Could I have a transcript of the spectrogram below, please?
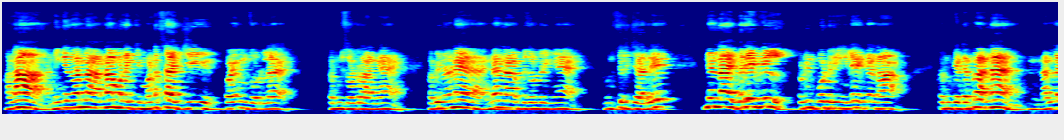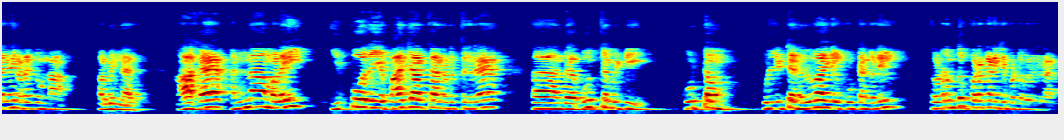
அண்ணா நீங்க தானே அண்ணாமலைக்கு மனசாட்சி கோயம்புத்தூர்ல அப்படின்னு சொல்றாங்க. அப்படின்னா என்னண்ணா அப்படி சொல்றீங்க? அப்படின்னு சிரிச்சாரு என்னண்ணா விரைவில் அப்படின்னு போட்டுறீங்களே என்னண்ணா? அப்படின்னு கேட்டப்ப அண்ணா நல்லதே நடக்கும்ண்ணா அப்படின்னாரு. ஆக அண்ணாமலை இப்போதைய பாஜக நடத்துகிற அந்த பூத் கமிட்டி கூட்டம் உள்ளிட்ட நிர்வாகிகள் கூட்டங்களில் தொடர்ந்து புறக்கணிக்கப்பட்டு வருகிறார்.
